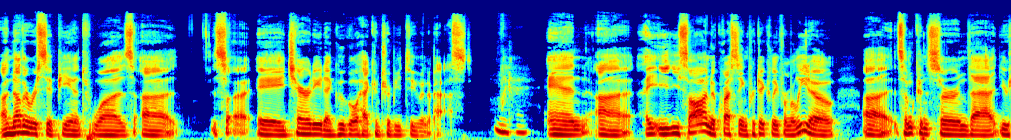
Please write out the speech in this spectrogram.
another recipient was uh, a charity that Google had contributed to in the past. Okay. And uh, you saw in the questioning, particularly from Alito, uh, some concern that you're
